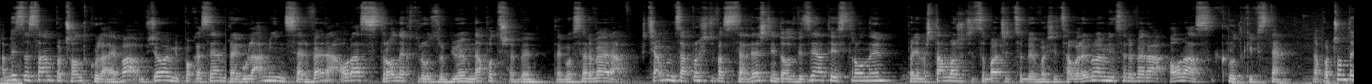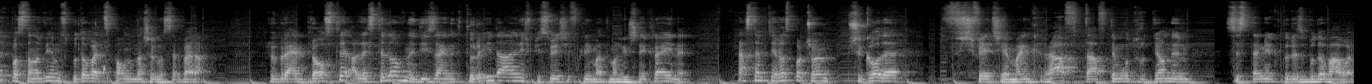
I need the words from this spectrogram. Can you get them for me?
A więc na samym początku live'a wziąłem i pokazałem regulamin serwera oraz stronę, którą zrobiłem na potrzeby tego serwera. Chciałbym zaprosić Was serdecznie do odwiedzenia tej strony, ponieważ tam możecie zobaczyć sobie właśnie cały regulamin serwera oraz krótki wstęp. Na początek postanowiłem zbudować spawn naszego serwera. Wybrałem prosty, ale stylowny design, który idealnie wpisuje się w klimat magicznej krainy. Następnie rozpocząłem przygodę w świecie Minecrafta, w tym utrudnionym systemie, który zbudowałem.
